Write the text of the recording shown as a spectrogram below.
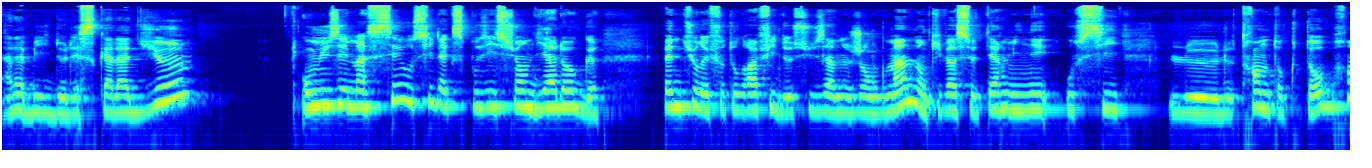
à l'abbaye de l'Escaladieu. Au musée Massé aussi l'exposition Dialogue, peinture et photographie de Suzanne Jongman, donc qui va se terminer aussi le 30 octobre.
